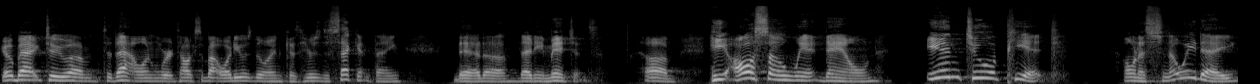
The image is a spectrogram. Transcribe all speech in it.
go back to, um, to that one where it talks about what he was doing, because here's the second thing that, uh, that he mentions. Um, he also went down into a pit on a snowy day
